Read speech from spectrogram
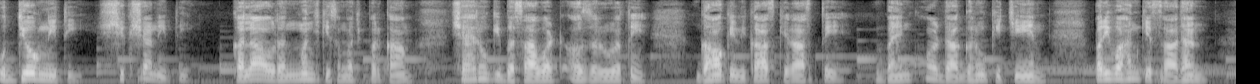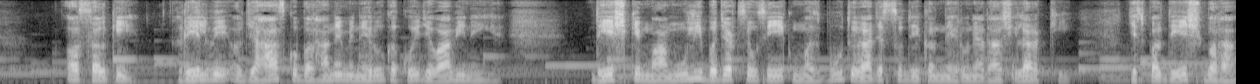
उद्योग नीति, शिक्षा नीति, कला और रंगमंच की समझ पर काम, शहरों की बसावट और ज़रूरतें, गाँव के विकास के रास्ते बैंकों और डाकघरों की चेन, परिवहन के साधन और सड़कें, रेलवे और जहाज़ को बढ़ाने में नेहरू का कोई जवाब ही नहीं है। देश के मामूली बजट से उसे एक मज़बूत राजस्व देकर नेहरू ने आधारशिला रखी, जिस पर देश बढ़ा।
